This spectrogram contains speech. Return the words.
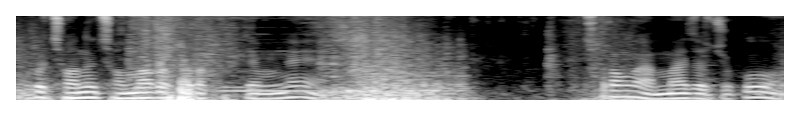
그리고 저는 점화가 돌았기 때문에 저런 거 안 맞아주고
